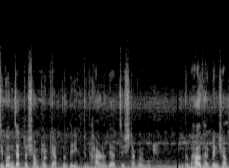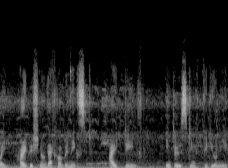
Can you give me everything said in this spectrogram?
জীবনযাত্রা সম্পর্কে আপনাদের একটু ধারণা দেওয়ার চেষ্টা করব। তো ভালো থাকবেন সবাই। হরে কৃষ্ণ দেখা হবে নেক্সট আইটি ইন্টারেস্টিং ভিডিও নিয়ে।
